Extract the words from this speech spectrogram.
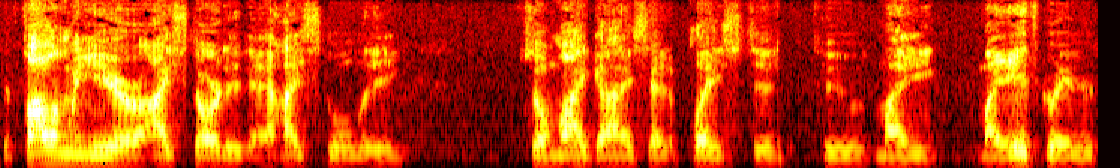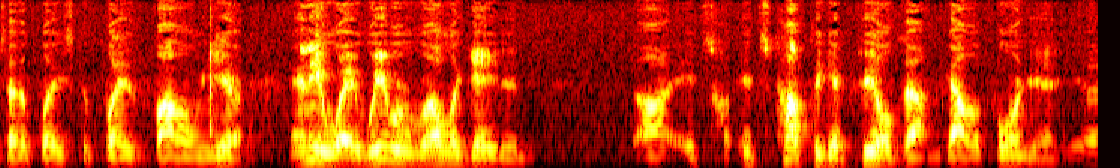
the following year I started a high school league. So my guys had a place to to my my eighth graders had a place to play the following year. Anyway, we were relegated. Uh, it's it's tough to get fields out in California uh,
